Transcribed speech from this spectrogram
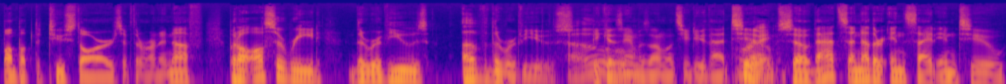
bump up to two stars if there aren't enough. But I'll also read the reviews of the reviews oh. because Amazon lets you do that too. Right. So that's another insight into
